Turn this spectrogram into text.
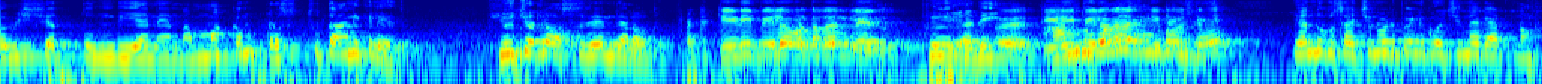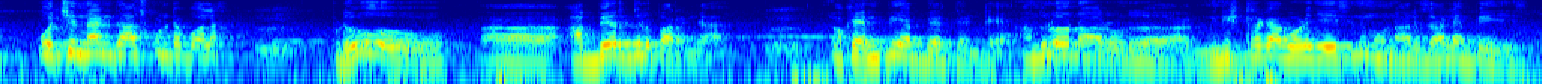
భవిష్యత్తు ఉంది అనే నమ్మకం ప్రస్తుతానికి లేదు. ఫ్యూచర్లో వస్తుంది అని తెలియదు అంటే టీడీపీలో ఉంటుందని లేదు. అది ఏంటంటే ఎందుకు సచినోడి పెళ్ళికి వచ్చిందే కట్నం? వచ్చిందని దాచుకుంటే పోలా? ఇప్పుడు అభ్యర్థుల పరంగా ఒక ఎంపీ అభ్యర్థి అంటే అందులో నా రెండు మినిస్టర్గా కూడా చేసింది మూడు నాలుగు సార్లు ఎంపీ చేసింది.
